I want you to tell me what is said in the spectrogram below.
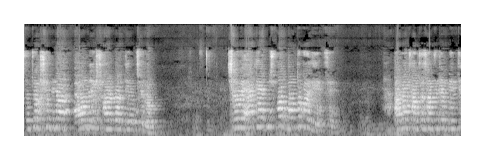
সুযোগ সুবিধা আওয়ামী সরকার দিয়েছিল সেগুলো একে এক সব বন্ধ করে দিয়েছে। আমরা ছাত্রছাত্রীদের বৃত্তি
